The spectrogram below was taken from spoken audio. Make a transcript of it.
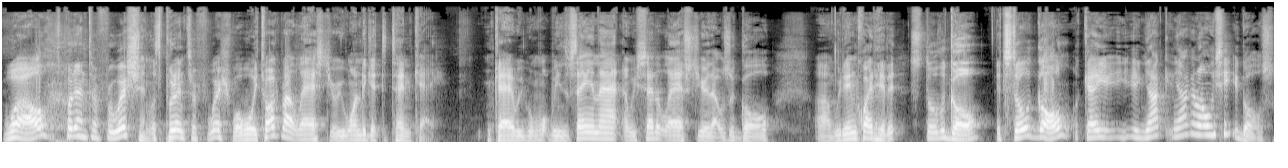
Well, Put it into fruition. let's put it into fruition. Well, what we talked about last year, we wanted to get to 10K. Okay. We've been, we've been saying that and we said it last year. That was a goal. Um, we didn't quite hit it. Still the goal. It's still a goal. Okay, You- you're not you're not gonna always hit your goals,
